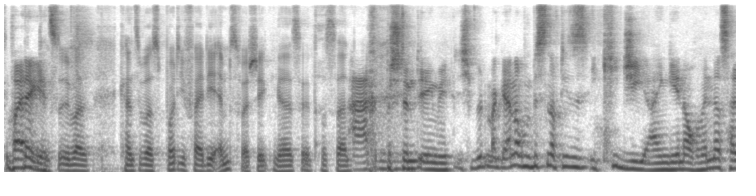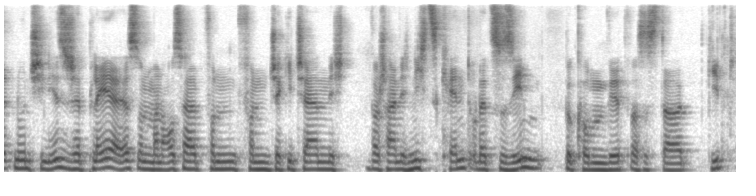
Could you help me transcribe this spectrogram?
Weiter geht's. Kannst du, über, kannst über Spotify DMs verschicken, das ist interessant. Ach, bestimmt irgendwie. Ich würde mal gerne noch ein bisschen auf dieses Ikiji eingehen, auch wenn das halt nur ein chinesischer Player ist und man außerhalb von, von Jackie Chan nicht, wahrscheinlich nichts kennt oder zu sehen bekommen wird, was es da gibt.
